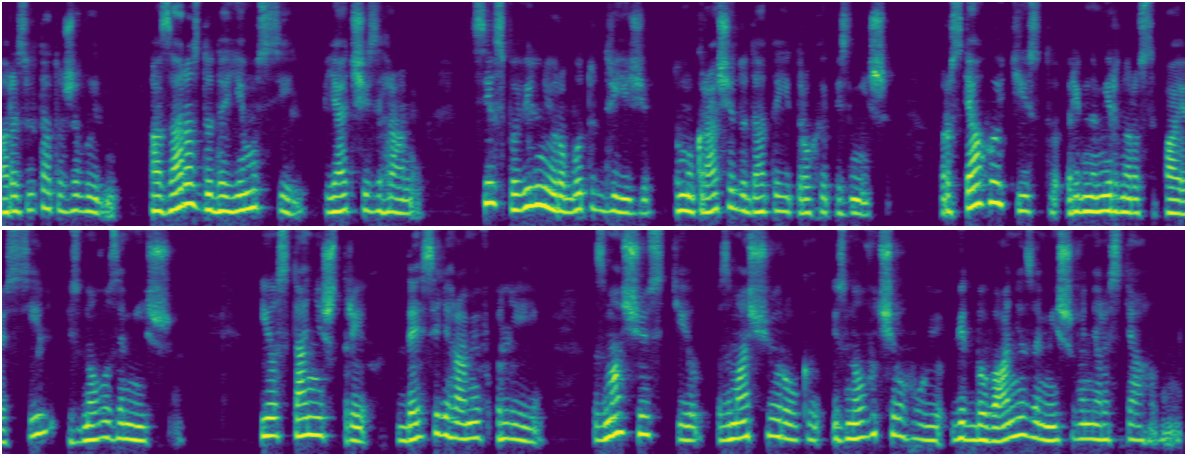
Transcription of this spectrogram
а результат уже видно. А зараз додаємо сіль 5-6 грамів. Сіль сповільнює роботу дріжджів, тому краще додати її трохи пізніше. Розтягую тісто, рівномірно розсипаю сіль і знову замішую. І останній штрих 10 грамів олії. Змащую стіл, змащую руки і знову чергую відбивання, замішування, розтягування.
